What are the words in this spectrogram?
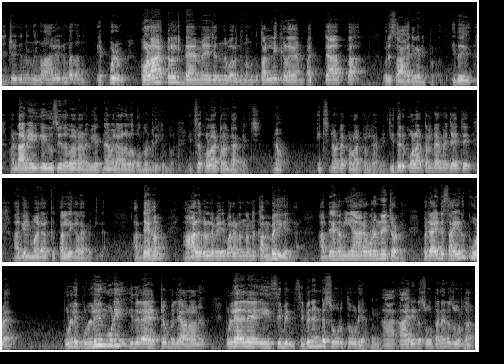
ഞാൻ ചോദിക്കുന്നത് നിങ്ങൾ ആലോചിക്കേണ്ടതാണ്. എപ്പോഴും കൊളാട്രൽ ഡാമേജ് എന്ന് പറഞ്ഞ് നമുക്ക് തള്ളിക്കളയാൻ പറ്റാത്ത ഒരു സാഹചര്യമാണ് ഇപ്പോൾ ഉള്ളത് ഇത് പണ്ട് അമേരിക്ക യൂസ് ചെയ്ത വേർഡാണ് വിയറ്റ്നാമിലെ ആളുകളെ കൊന്നുകൊണ്ടിരിക്കുമ്പോൾ it's a collateral damage no it's not a collateral damage ഇതൊരു കൊളാട്രൽ ഡാമേജ് ആയിട്ട് അഖിൽ മാരാർക്ക് തള്ളിക്കളയാൻ പറ്റില്ല. അദ്ദേഹം ആളുകളുടെ പേര് പറയണമെന്നാണ് പറഞ്ഞാൽ കമ്പലിയല്ല. അദ്ദേഹം ഈ ആരോപണം ഉന്നയിച്ചോട്ടെ. പക്ഷേ അതിന്റെ സൈഡിൽ കൂടെ പുള്ളി പുള്ളിയും കൂടി ഇതിലെ ഏറ്റവും വലിയ ആളാണ്. പുള്ളി അതിലെ ഈ സിബിൻ. സിബിൻ എന്റെ സുഹൃത്തു കൂടിയാണ്. ആര്യയുടെ സുഹൃത്താണ് എന്റെ സുഹൃത്താണ്.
